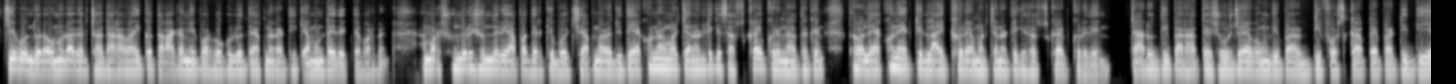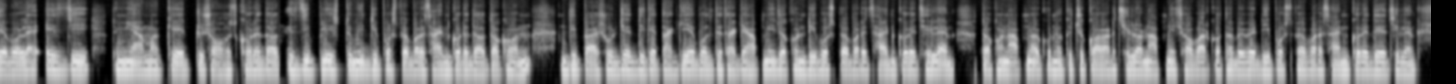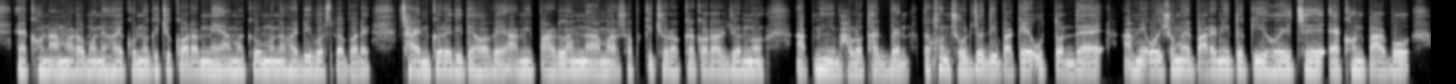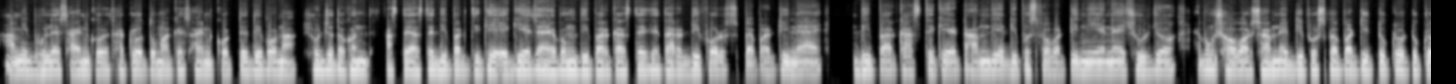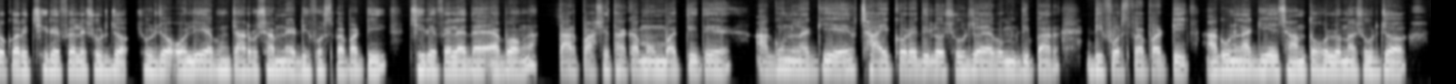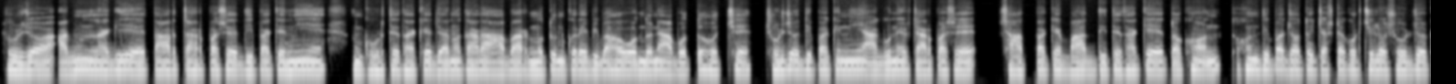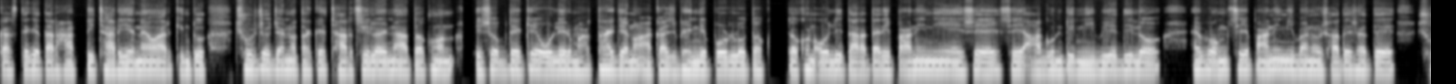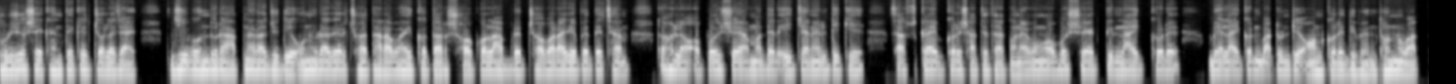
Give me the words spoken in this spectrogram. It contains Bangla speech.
যে বন্ধুরা, অনুরাগের ছয় ধারাবাহিকতার আগামী পর্বগুলোতে আপনারা ঠিক এমনটাই দেখতে পারবেন। আমার সুন্দরী সুন্দরী আপাদেরকে বলছি, আপনারা যদি এখনও আমার চ্যানেলটিকে সাবস্ক্রাইব করে না থাকেন, তাহলে এখন একটি লাইক করে আমার চ্যানেলটিকে সাবস্ক্রাইব করে দিন। চারু দীপার হাতে সূর্য এবং দীপার ডিভোর্স কাপ পেপারটি দিয়ে বলে এসজি তুমি আমাকে একটু সহজ করে দাও। এসজি প্লিজ তুমি ডিভোর্স পেপারে সাইন করে দাও। তখন দীপা সূর্যের দিকে তাকিয়ে বলতে থাকে, আপনি যখন ডিভোর্স পেপারে সাইন করেছিলেন, তখন আপনার কোনো কিছু করার ছিল না। আপনি সবার কথা ভেবে ডিভোর্স পেপারে সাইন করে দিয়েছিলেন। এখন আমারও মনে হয় কোনো কিছু করার নেই। আমাকেও মনে হয় ডিভোর্স পেপারে সাইন করে দিতে হবে। আমি পারলাম না আমার সব কিছু রক্ষা করার জন্য। আপনি ভালো থাকবেন। তখন সূর্য দীপাকে উত্তর দেয়, আমি ওই সময় পারেনি তো কি হয়েছে, এখন পারব। আমি ভুলে সাইন করে থাকলেও তোমাকে সাইন করতে দেব না। সূর্য তখন আস্তে আস্তে দীপার দিকে এগিয়ে যায় এবং দীপার কাছ থেকে তার ডিভোর্স পেপারটি নেয়। দীপার কাছ থেকে টান দিয়ে ডিভোর্স পেপারটি নিয়ে নেয় সূর্য এবং সবার সামনে ডিভোর্স পেপারটি টুকরো টুকরো করে ছিঁড়ে ফেলে সূর্য। সূর্য অলি এবং চারুর সামনে ডিভোর্স পেপারটি ছিঁড়ে ফেলে দেয় এবং তার পাশে থাকা মোমবাতিতে আগুন লাগিয়ে ছাই করে দিল সূর্য এবং দীপার ডিফোর্স পেপারটি। আগুন লাগিয়ে শান্ত হলো না সূর্য। সূর্য আগুন লাগিয়ে তার চারপাশে দীপাকে নিয়ে ঘুরতে থাকে যেন তারা আবার নতুন করে বিবাহ বন্ধনে আবদ্ধ হচ্ছে। সূর্য দীপাকে নিয়ে আগুনের চারপাশে সাত পাকে বাদ দিতে থাকে। তখন তখন দীপা যতই চেষ্টা করছিল সূর্যর কাছ থেকে তার হাতটি ছাড়িয়ে নেওয়ার, কিন্তু সূর্য যেন তাকে ছাড়ছিলই না, তখন এসব দেখে অলির মাথায় যেন আকাশ ভেঙে পড়ল। তখন তখন অলি তাড়াতাড়ি পানি নিয়ে এসে সেই আগুনটি নিভিয়ে দিল এবং সে পানি নিবানোর সাথে সাথে সূর্য সেখান থেকে চলে যায়। জি বন্ধুরা, আপনারা যদি অনুরাগের ছয় ধারাবাহিকতার সকল আপডেট সবার আগে পেতে চান, তাহলে অবশ্যই আমাদের এই চ্যানেলটিকে সাবস্ক্রাইব করে সাথে থাকুন এবং অবশ্যই একটি লাইক করে বেল আইকন বাটনটি অন করে দিবেন। ধন্যবাদ।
